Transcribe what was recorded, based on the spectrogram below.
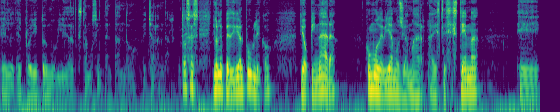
el, el, proyecto de movilidad que estamos intentando echar a andar. Entonces, yo le pediría al público que opinara cómo debíamos llamar a este sistema eh,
